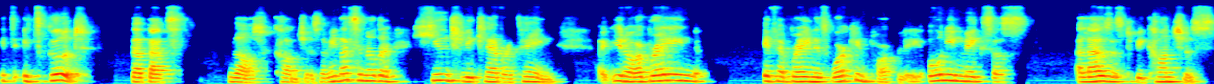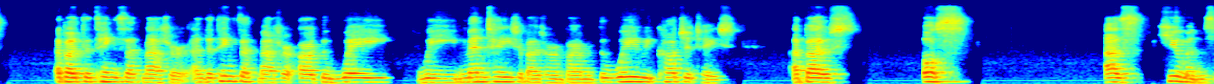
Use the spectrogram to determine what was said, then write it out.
it's good that that's not conscious. I mean, that's another hugely clever thing. You know, our brain if a brain is working properly, only makes us, allows us to be conscious about the things that matter. And the things that matter are the way we mentate about our environment, the way we cogitate about us as humans,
